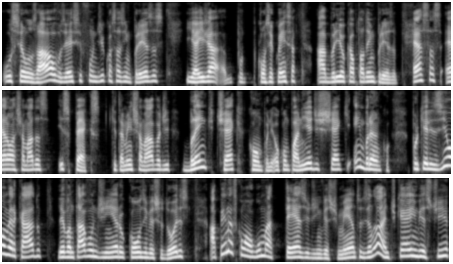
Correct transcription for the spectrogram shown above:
os seus alvos e aí se fundir com essas empresas e aí já, por consequência, abrir o capital da empresa. Essas eram as chamadas SPECs que também chamava de Blank Check Company, ou companhia de cheque em branco, porque eles iam ao mercado, levantavam dinheiro com os investidores, apenas com alguma tese de investimento, dizendo: ah, a gente quer investir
